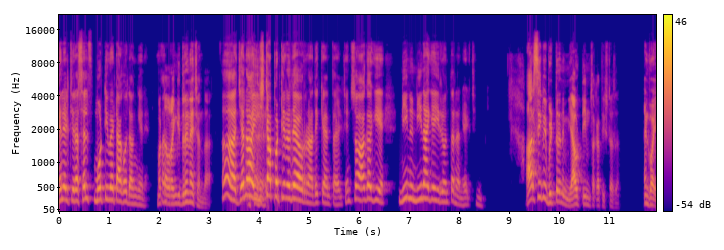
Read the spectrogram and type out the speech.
ಏನು ಹೇಳ್ತೀರಾ ಸೆಲ್ಫ್ ಮೋಟಿವೇಟ್ ಆಗೋದು ಹಂಗೇನೆ. ಬಟ್ ಅವ್ರು ಹಂಗಿದ್ರೇನೆ ಚಂದ. ಹಾಂ ಜನ ಇಷ್ಟಪಟ್ಟಿರೋದೇ ಅವ್ರನ್ನ ಅದಕ್ಕೆ ಅಂತ ಹೇಳ್ತೀನಿ. ಸೊ ಹಾಗಾಗಿ ನೀನು ನೀನಾಗೇ ಇರು ಅಂತ ನಾನು ಹೇಳ್ತೀನಿ ಆರ್ ಸಿ ಬಿ ಬಿಟ್ಟರೆ ನಿಮ್ಗೆ ಯಾವ ಟೀಮ್ ಸಖತ್ ಇಷ್ಟ ಸರ್? ಆ್ಯಂಡ್ ವೈ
